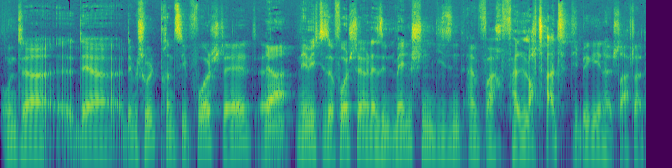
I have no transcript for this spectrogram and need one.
unter äh, der, dem Schuldprinzip vorstellt, äh, ja. nämlich dieser Vorstellung, da sind Menschen, die sind einfach verlottert, die begehen halt Straftaten.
